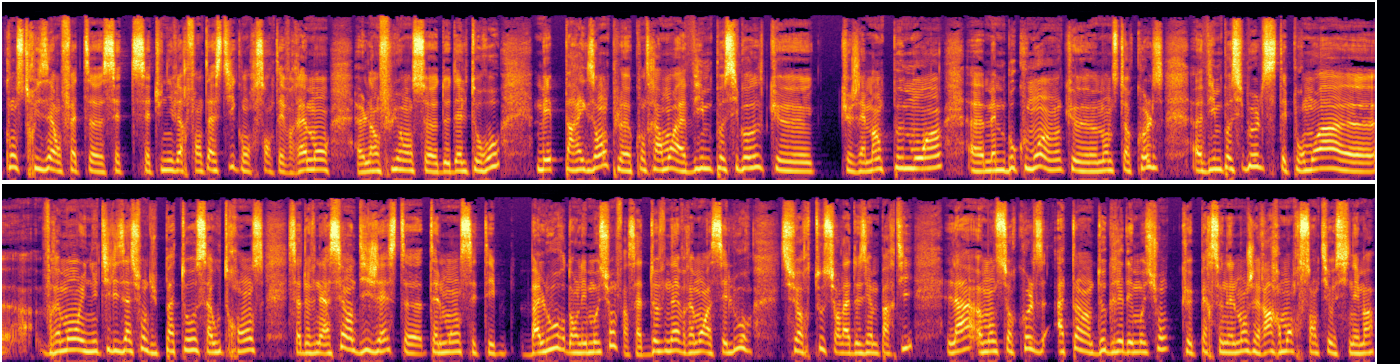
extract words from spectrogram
construisait en fait euh, cet univers fantastique, on ressentait vraiment l'influence de Del Toro. Mais par exemple, contrairement à The Impossible que que j'aime un peu moins, euh, même beaucoup moins hein, que Monster Calls. Euh, The Impossible, c'était pour moi euh, vraiment une utilisation du pathos à outrance. Ça devenait assez indigeste tellement c'était balourd dans l'émotion. Enfin, ça devenait vraiment assez lourd, surtout sur la deuxième partie. Là, Monster Calls atteint un degré d'émotion que personnellement j'ai rarement ressenti au cinéma.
